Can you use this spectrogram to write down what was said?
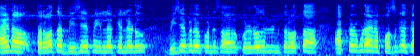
ఆయన తర్వాత బీజేపీలోకి వెళ్ళాడు. బీజేపీలో కొన్ని కొన్ని రోజులు ఉన్న తర్వాత అక్కడ కూడా ఆయన పొసగక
